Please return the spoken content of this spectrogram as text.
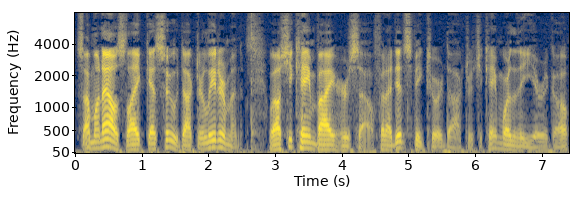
someone else, like guess who? Dr. Lederman. Well, she came by herself, and I did speak to her doctor. She came more than a year ago,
